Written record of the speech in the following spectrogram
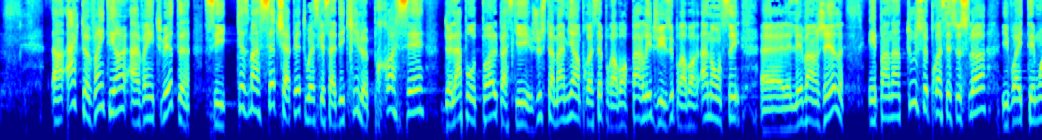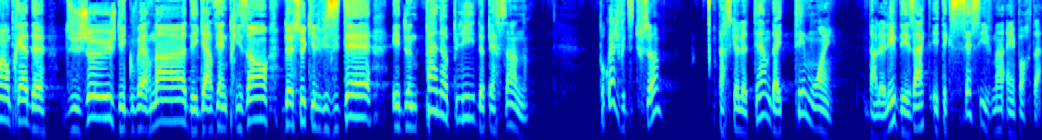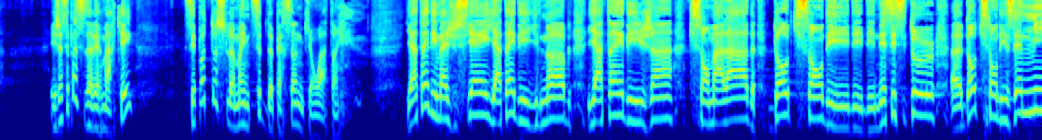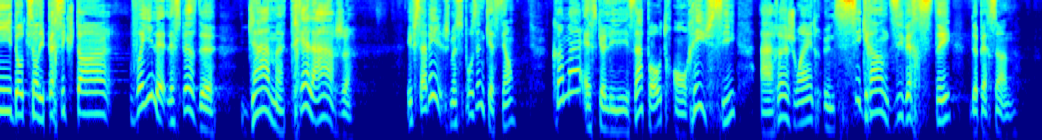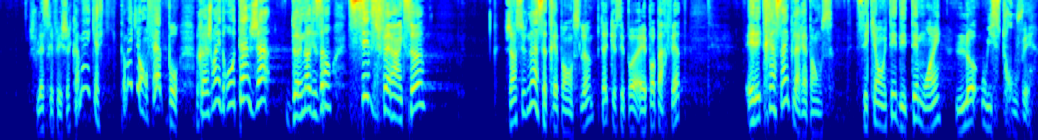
en Acte 21 à 28, c'est quasiment sept chapitres où est-ce que ça décrit le procès de l'apôtre Paul parce qu'il est justement mis en procès pour avoir parlé de Jésus, pour avoir annoncé euh, l'Évangile. Et pendant tout ce processus-là, il va être témoin auprès de, du juge, des gouverneurs, des gardiens de prison, de ceux qu'il visitait et d'une panoplie de personnes. Pourquoi je vous dis tout ça? Parce que le terme d'être témoin dans le livre des actes est excessivement important. Et je ne sais pas si vous avez remarqué, c'est pas tous le même type de personnes qui ont atteint. Il atteint des magiciens, il atteint des nobles, il atteint des gens qui sont malades, d'autres qui sont des, des, des nécessiteux, euh, d'autres qui sont des ennemis, d'autres qui sont des persécuteurs. Vous voyez l'espèce de gamme très large. Et vous savez, je me suis posé une question. Comment est-ce que les apôtres ont réussi à rejoindre une si grande diversité de personnes. Je vous laisse réfléchir. Comment, comment ils ont fait pour rejoindre autant de gens d'un horizon si différent que ça? J'en suis venu à cette réponse-là. Peut-être que c'est pas, n'est pas parfaite. Elle est très simple, la réponse. C'est qu'ils ont été des témoins là où ils se trouvaient.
